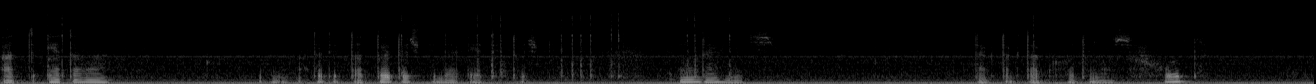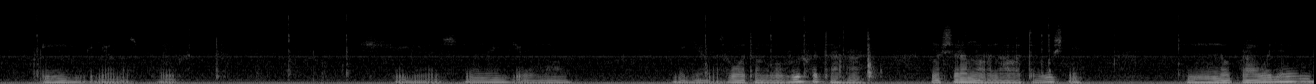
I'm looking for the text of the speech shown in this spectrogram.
от этого от этой от той точки до этой точки удалить. Так, так, так, вот у нас вход. И где у нас выход? Сейчас мы найдем. Где у нас? Вот он был выход, ага. Но все равно рановато вышли. Но проводим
